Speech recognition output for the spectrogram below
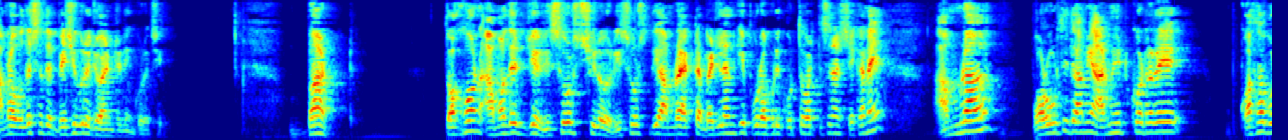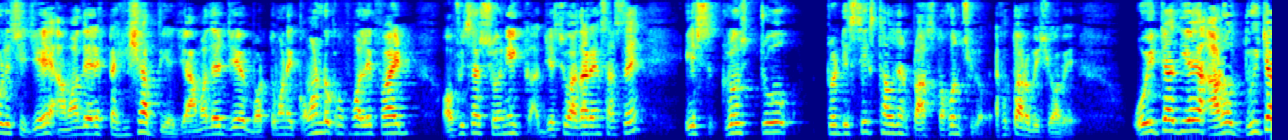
আমরা ওদের সাথে বেশি করে জয়েন্ট ট্রেনিং করেছি। বাট তখন আমাদের যে রিসোর্স ছিল রিসোর্স দিয়ে আমরা একটা ব্যাটালিয়ানকে পুরোপুরি করতে পারতেছি না, সেখানে আমরা পরবর্তীতে আমি আর্মি হেডকোয়ার্টারে কথা বলেছি যে আমাদের একটা হিসাব দিয়ে যে আমাদের যে বর্তমানে কমান্ডো কোয়ালিফাইড অফিসার সৈনিক যেসব আদার র্যাঙ্কস আছে is close to twenty six thousand plus তখন ছিল, এখন তো আরও বেশি হবে। ওইটা দিয়ে আরও দুইটা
